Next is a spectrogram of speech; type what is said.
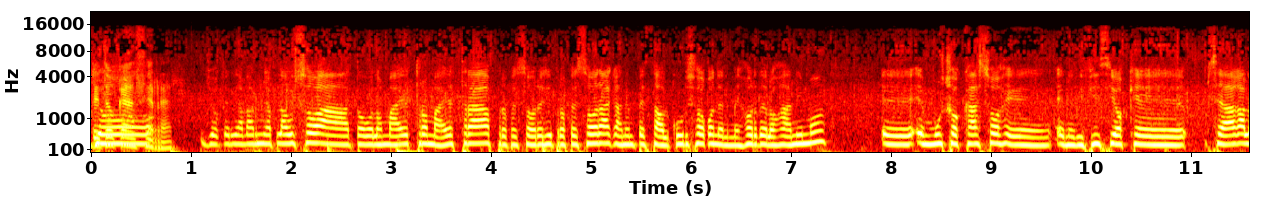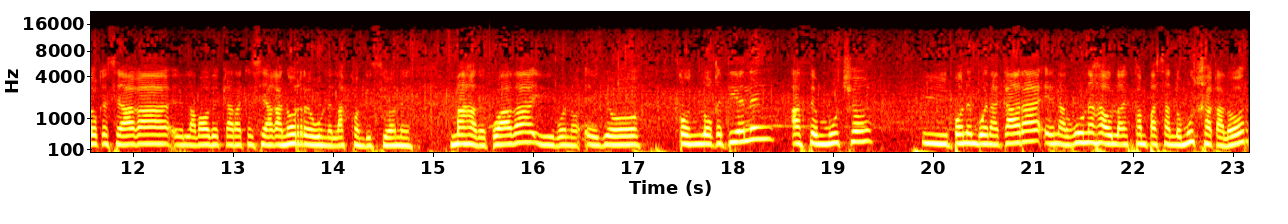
te Yo- toca cerrar. Yo quería dar mi aplauso a todos los maestros, maestras, profesores y profesoras que han empezado el curso con el mejor de los ánimos. Eh, en muchos casos, en, en edificios que se haga lo que se haga, el lavado de cara que se haga no reúnen las condiciones más adecuadas y bueno, ellos con lo que tienen hacen mucho y ponen buena cara. En algunas aulas están pasando mucha calor,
